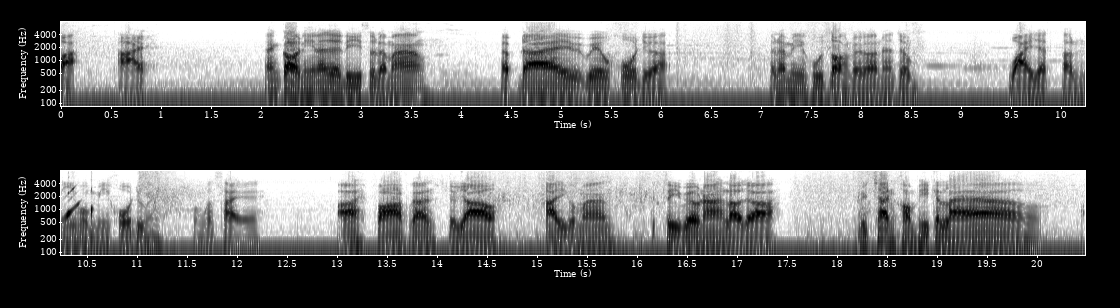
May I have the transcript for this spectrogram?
ว่ะตายนั่นเกาะนี้น่าจะดีสุดละมั้งแบบได้เวลโคตรเยอะแล้วถ้ามีคูณสองด้วยก็น่าจะไวจัดตอนนี้ผมมีโค้ดอยู่ไง ผมก็ใส่ไปฟาร์มกันยาวๆค่าดีกประมาณ 14 เวลนะ เราจะ มิชชั่นคอมพลีกันแล้วไป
